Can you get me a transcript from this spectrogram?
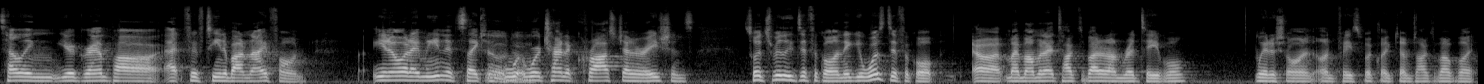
telling your grandpa at 15 about an iphone. You know what i mean? It's like Sure, we're, we're trying to cross generations. So it's really difficult and it, it was difficult. Uh, my mom and i talked about it on red table. We had a show on, on Facebook, like Gem talked about, but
